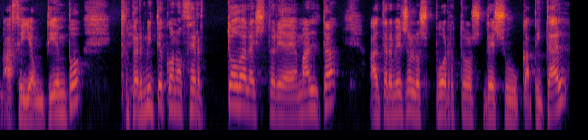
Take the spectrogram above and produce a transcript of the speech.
hace ya un tiempo, que permite conocer toda la historia de Malta a través de los puertos de su capital,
